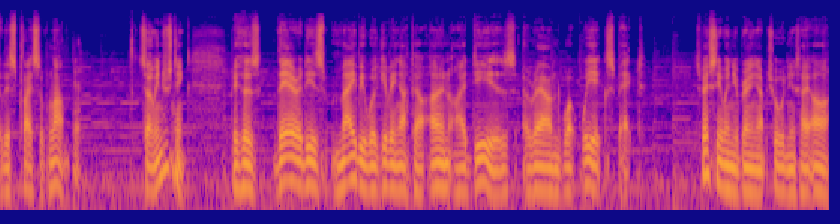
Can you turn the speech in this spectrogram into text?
this place of love. Yeah. So interesting, because there it is. Maybe we're giving up our own ideas around what we expect especially when you're bringing up children, you say, oh,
